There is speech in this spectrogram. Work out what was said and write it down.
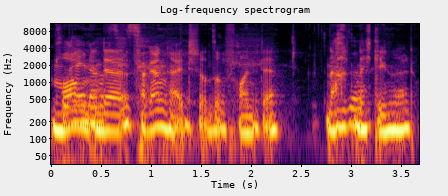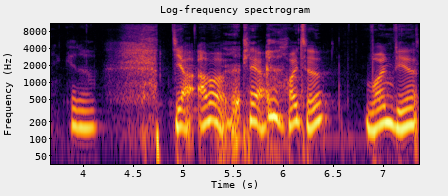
morgen in der Vergangenheit für unsere Freunde der Nacht, Also. nächtlichen Unterhaltung. Genau. Ja, aber Claire, heute wollen wir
